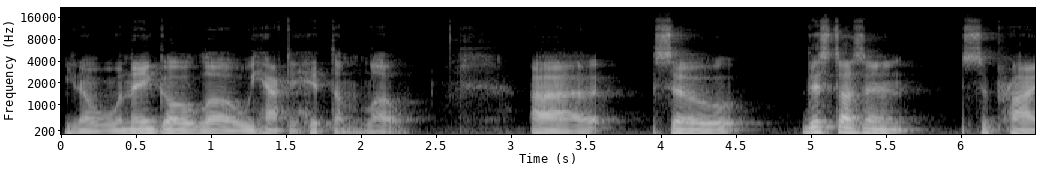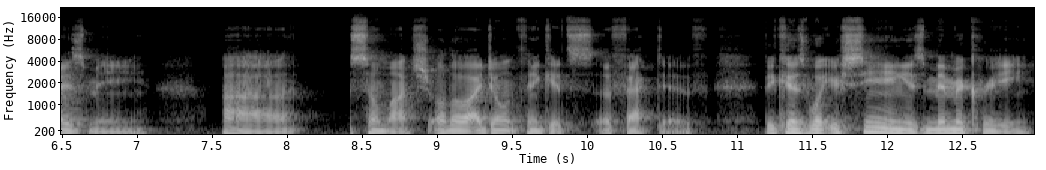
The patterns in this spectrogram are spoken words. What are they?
You know, when they go low, we have to hit them low." Uh, so this doesn't surprise me uh, so much, although I don't think it's effective, because what you're seeing is mimicry,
